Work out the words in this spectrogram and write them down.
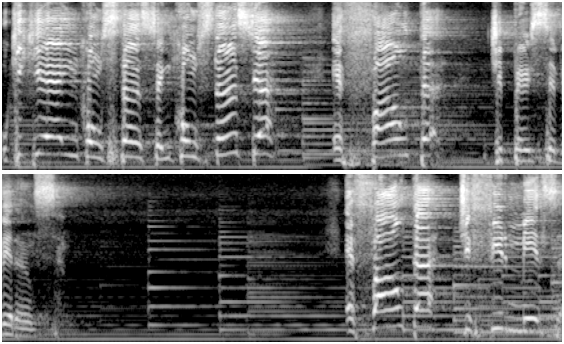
O que, que é inconstância? Inconstância é falta de perseverança, é falta de firmeza,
